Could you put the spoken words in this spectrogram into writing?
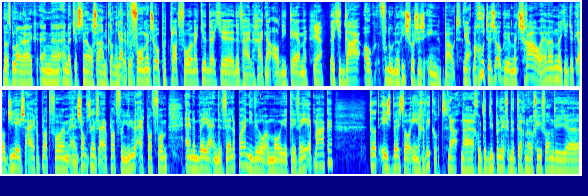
dat is belangrijk. En, eh, en dat je het snel samen kan Ja, de ontwikkelen. performance op het platform, weet je, dat je de veiligheid, nou al die termen, Ja. dat je daar ook voldoende resources in bouwt. Ja. Maar goed, dat is ook weer met schaal, hè, omdat je natuurlijk LG heeft zijn eigen platform en Samsung heeft zijn eigen platform, jullie hebben eigen platform en dan ben je een developer en die wil een mooie tv-app maken. Dat is best wel ingewikkeld. Ja, nou ja, goed, de dieperliggende technologie van die, eh,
